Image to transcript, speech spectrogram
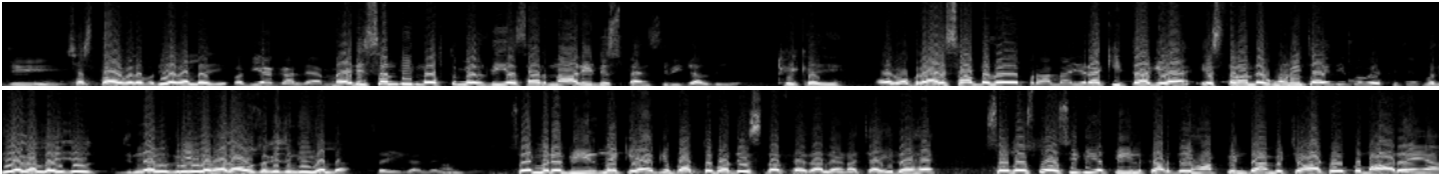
ਜੀ। ਸਸਤਾ ਹੋਵੇ ਤਾਂ ਵਧੀਆ ਗੱਲ ਹੈ ਜੀ। ਵਧੀਆ ਗੱਲ ਹੈ। ਮੈਡੀਸਨ ਵੀ ਮੁਫਤ ਮਿਲਦੀ ਹੈ ਸਰ। ਨਾਲ ਹੀ ਡਿਸਪੈਂਸਰੀ ਚੱਲਦੀ ਹੈ। ਠੀਕ ਹੈ ਜੀ। ਔਰ ਓਬਰਾਏ ਸਾਹਿਬ ਵੱਲੋਂ ਇਹ ਉਪਰਾਲਾ ਜਿਹੜਾ ਕੀਤਾ ਗਿਆ ਇਸ ਤਰ੍ਹਾਂ ਦੇ ਹੋਣੇ ਚਾਹੀਦੀ ਭਵਿੱਖ 'ਚ? ਵਧੀਆ ਗੱਲ ਹੈ ਜੀ ਜਿੰਨਾ ਵੀ ਗਰੀਬ ਦਾ ਫਾਇਦਾ ਹੋ ਸਕੇ ਚੰਗੀ ਗੱਲ ਹੈ ਸਹੀ ਗੱਲ ਹੈ ਜੀ। ਸੋ ਮੇਰੇ ਵੀਰ ਨੇ ਕਿਹਾ ਕਿ ਵੱਧ ਤੋਂ ਵੱਧ ਇਸ ਦਾ ਫਾਇਦਾ ਲੈਣਾ ਚਾਹੀਦਾ ਹੈ। ਸੋ ਦੋਸਤੋ ਅਸੀਂ ਵੀ ਅਪੀਲ ਕਰਦੇ ਹਾਂ ਪਿੰਡਾਂ ਵਿੱਚ ਆਟੋ ਘੁਮਾ ਰਹੇ ਹਾਂ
